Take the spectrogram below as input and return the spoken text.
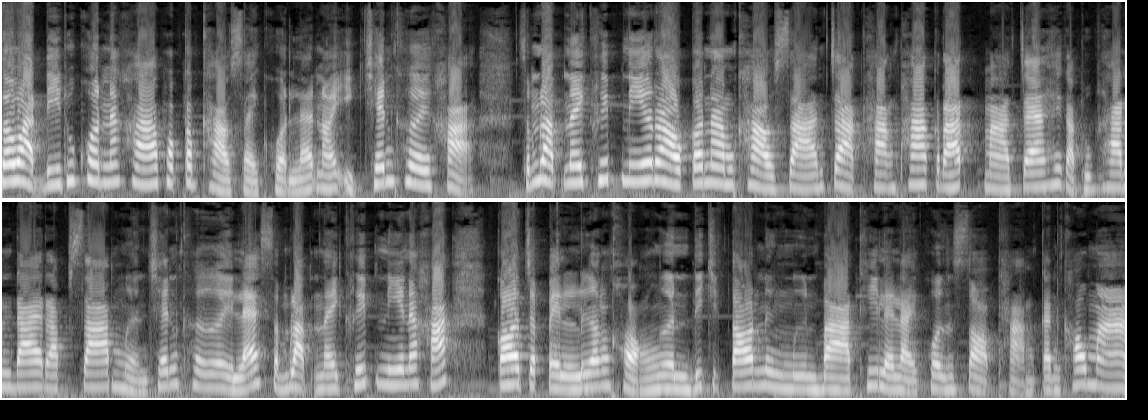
สวัสดีทุกคนนะคะ พบกับข่าวใส่ขวดและน้อยอีกเช่นเคยค่ะสำหรับในคลิปนี้เราก็นำข่าวสารจากทางภาครัฐ มาแจ้งให้กับทุกท่านได้รับทราบเหมือนเช่นเคย และสำหรับในคลิปนี้นะคะ ก็จะเป็นเรื่องของเงินดิจิตอล10,000 บาทที่หลาย ๆ คนสอบถามกันเข้ามา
